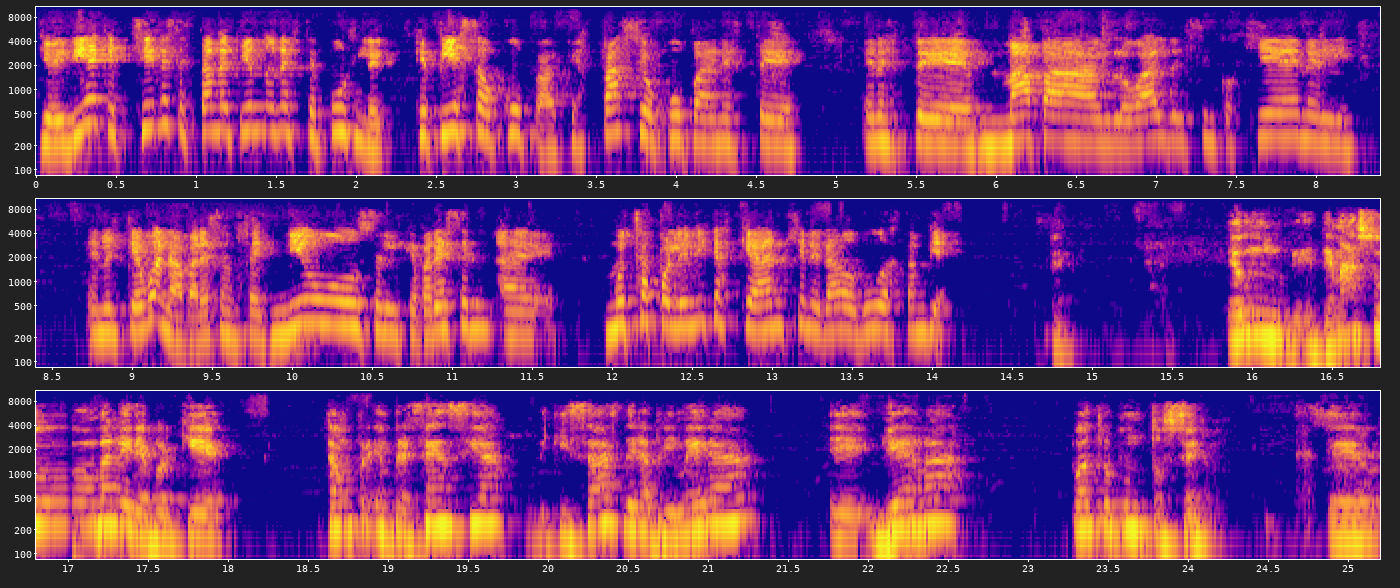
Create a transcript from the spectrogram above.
y hoy día que Chile se está metiendo en este puzzle, ¿qué pieza ocupa? ¿Qué espacio ocupa en este, en este mapa global del 5G en el, en el que, bueno, aparecen fake news, en el que aparecen eh, muchas polémicas que han generado dudas también? Es un temazo, Valeria, porque estamos en presencia quizás de la primera eh, guerra 4.0. Eh,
